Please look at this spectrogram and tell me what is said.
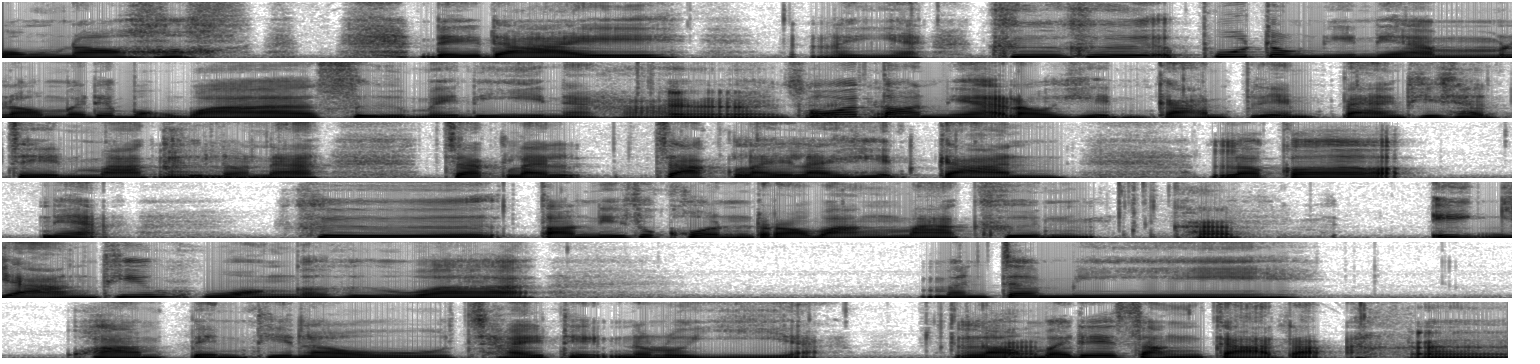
วงนอกใด ๆอะไรเงี้ย คือคือพูดตรงนี้เนี่ยเราไม่ได้บอกว่าสื่อไม่ดีนะคะอ่าๆใช่เพราะว่าครับตอนเนี้ยเราเห็นการเปลี่ยนแปลงที่ชัดเจนมากขึ้นแล้วนะ จากหลายจากหลาย ๆเหตุการณ์ แล้วก็เนี่ยคือตอนนี้ทุกคนระวังมากขึ้นครับ อีกอย่างที่ห่วงก็คือว่ามันจะมีความเป็นที่เราใช้เทคโนโลยีอะเราไม่ได้สังกัดอะอ่า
